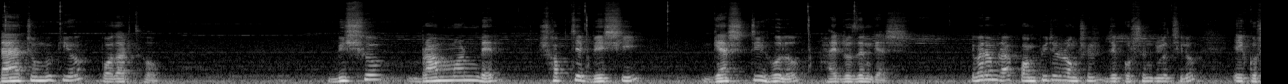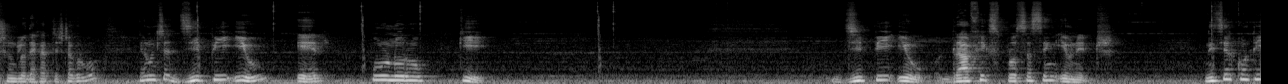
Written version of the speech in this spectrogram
ডায়াচুম্বকীয় পদার্থ। বিশ্ব ব্রহ্মাণ্ডের সবচেয়ে বেশি গ্যাসটি হলো হাইড্রোজেন গ্যাস। এবার আমরা কম্পিউটার অংশের যে কোশ্চেনগুলো ছিল, এই কোশ্চেনগুলো দেখার চেষ্টা করব। এখানে হচ্ছে জিপিইউ এর পূর্ণরূপ কি? GPU, graphics processing unit. নিচের কোনটি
